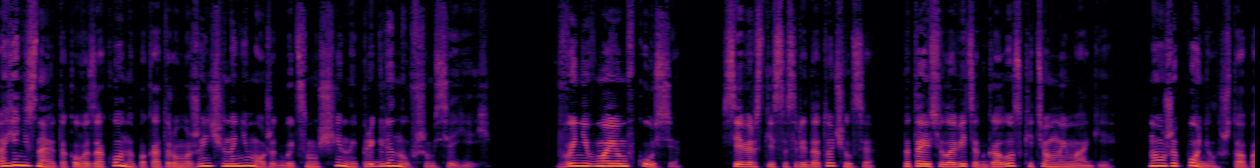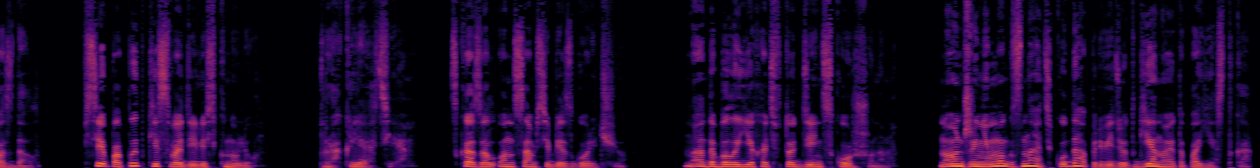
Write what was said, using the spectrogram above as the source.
А я не знаю такого закона, по которому женщина не может быть с мужчиной, приглянувшимся ей. Вы не в моем вкусе, Северский сосредоточился, пытаясь уловить отголоски темной магии, но уже понял, что опоздал. Все попытки сводились к нулю. «Проклятие», — сказал он сам себе с горечью. «Надо было ехать в тот день с Коршуном. Но он же не мог знать, куда приведет Гену эта поездка.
